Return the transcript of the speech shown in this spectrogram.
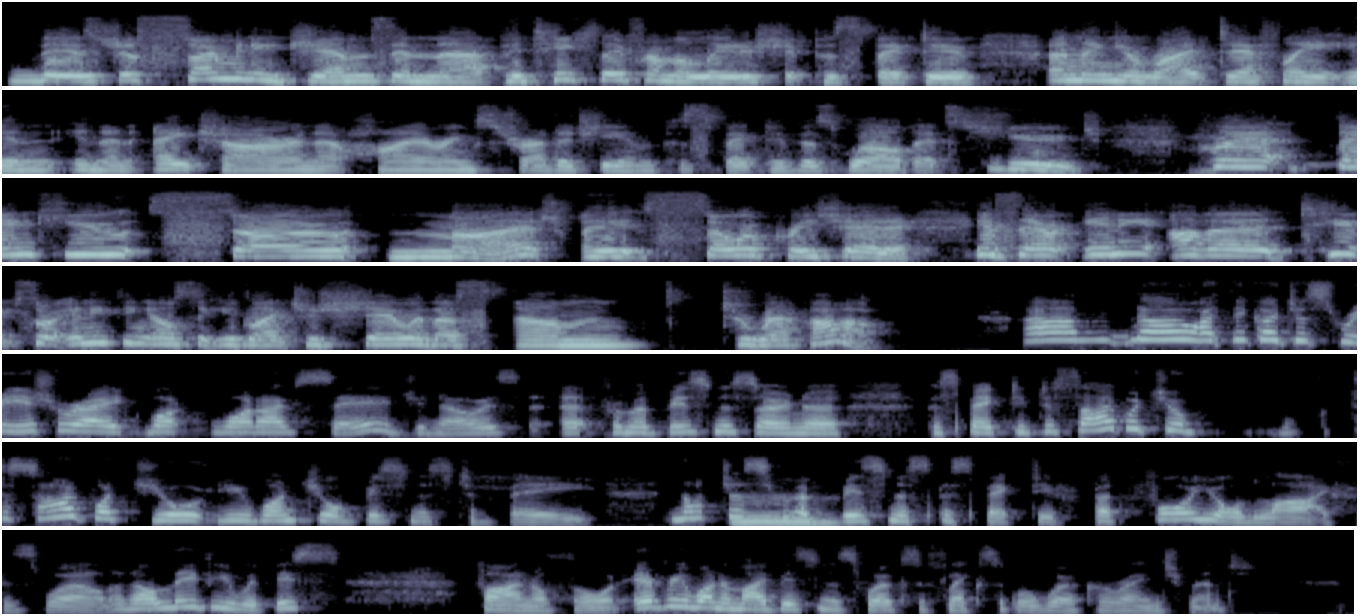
there's just so many gems in that, particularly from a leadership perspective. And then you're right, definitely in, in an HR and a hiring strategy and perspective as well. That's huge. Claire, thank you so much. I so appreciate it. Is there any other tips or anything else that you'd like to share with us um, to wrap up? Um, no, I think I just reiterate what what I've said. You know, is uh, from a business owner perspective, decide what your decide what your you want your business to be not just mm. from a mm. business perspective but for your life as well. And i'll leave you with this final thought. Everyone in my business works a flexible work arrangement.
